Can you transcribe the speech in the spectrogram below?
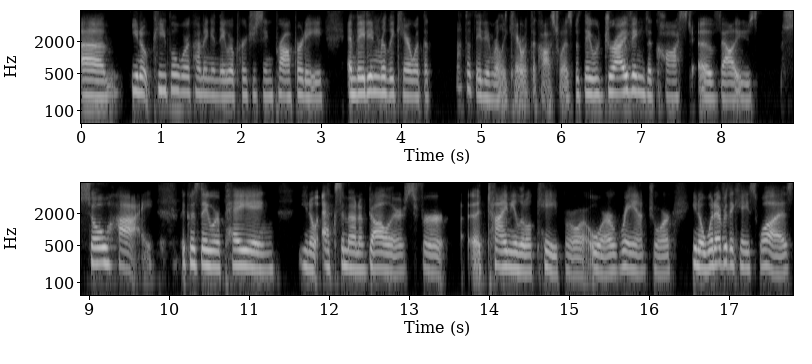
um, you know people were coming and they were purchasing property and they didn't really care what the not that they didn't really care what the cost was, but they were driving the cost of values so high because they were paying, you know, X amount of dollars for a tiny little cape or, or a ranch or, you know, whatever the case was.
